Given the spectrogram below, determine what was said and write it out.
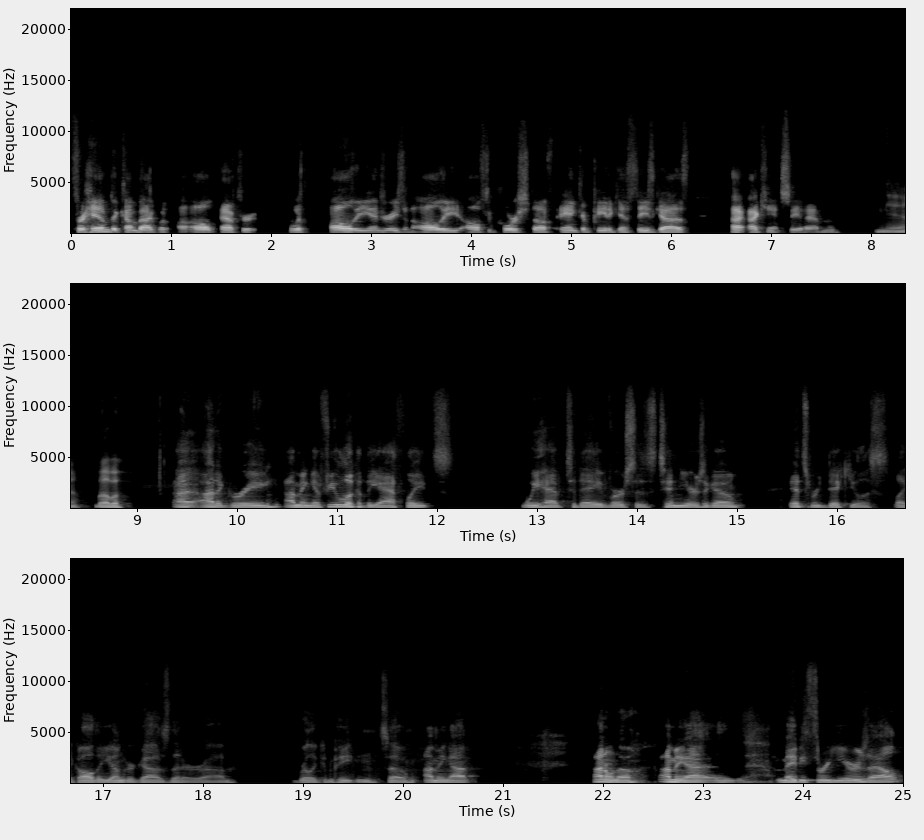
for him to come back with all after with all the injuries and all the off the course stuff and compete against these guys, I, I can't see it happening. Yeah, Bubba. I, would agree. I mean, if you look at the athletes we have today versus 10 years ago, it's ridiculous. Like all the younger guys that are um, really competing. So, I mean, I, I don't know. I mean, I maybe three years out.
